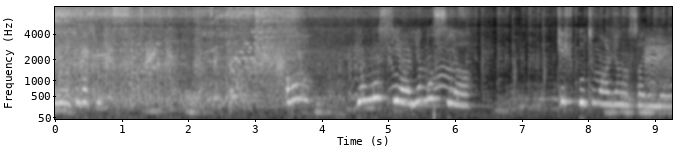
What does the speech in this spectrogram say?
bir ulti basmış. Aa, ya nasıl ya? Ya nasıl ya? Keşke ultimi harcamasaydım arada.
